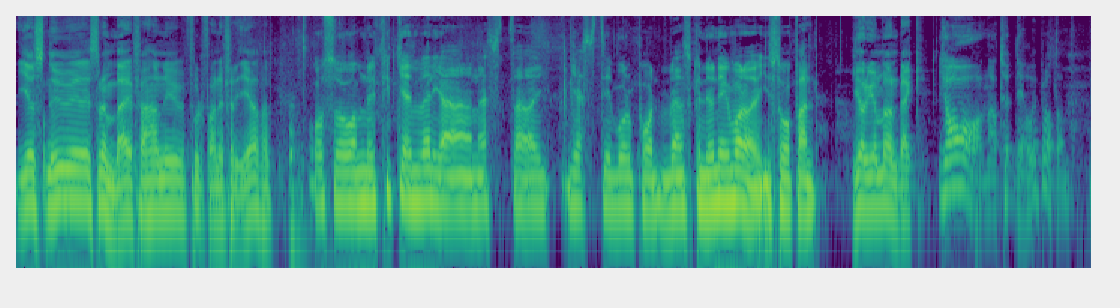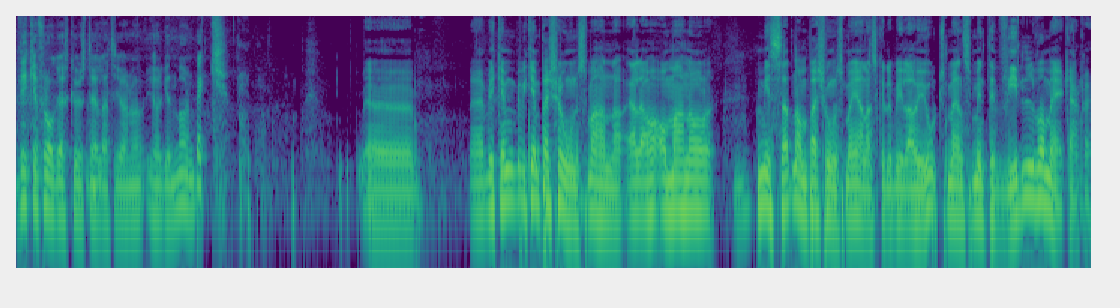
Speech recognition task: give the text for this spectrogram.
just nu är Strömberg, för han är ju fortfarande fri i alla fall. Och så om ni fick välja nästa gäst i vår podd, vem skulle det vara i så fall? Jörgen Mörnbäck. Ja, det har vi pratat om. Vilken fråga ska du ställa till Jörgen- Mörnbäck? Eh, eh, vilken, vilken person som han har, eller om han har missat någon person som han gärna skulle vilja ha gjort, men som inte vill vara med kanske.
